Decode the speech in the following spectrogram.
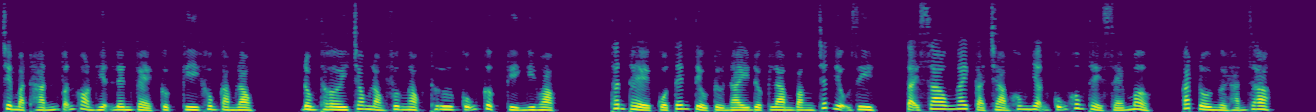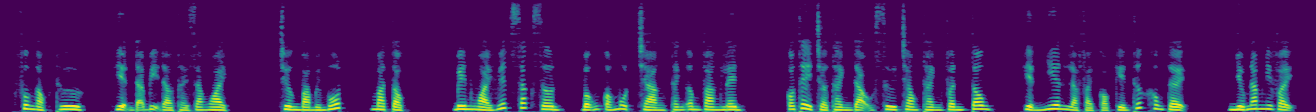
trên mặt hắn vẫn còn hiện lên vẻ cực kỳ không cam lòng. Đồng thời trong lòng Phương Ngọc Thư cũng cực kỳ nghi hoặc. Thân thể của tên tiểu tử này được làm bằng chất liệu gì, tại sao ngay cả chàm không nhận cũng không thể xé mở, cắt đôi người hắn ra. Phương Ngọc Thư hiện đã bị đào thải ra ngoài. chương 31, Ma tộc. Bên ngoài huyết sắc sơn, bỗng có một chàng thanh âm vang lên. Có thể trở thành đạo sư trong thành vân tông, hiển nhiên là phải có kiến thức không tệ. Nhiều năm như vậy,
